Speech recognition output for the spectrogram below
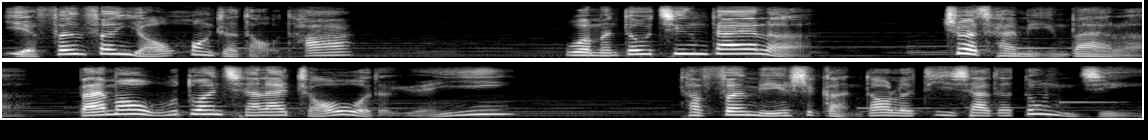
也纷纷摇晃着倒塌。我们都惊呆了，这才明白了白猫无端前来找我的原因。它分明是感到了地下的动静，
